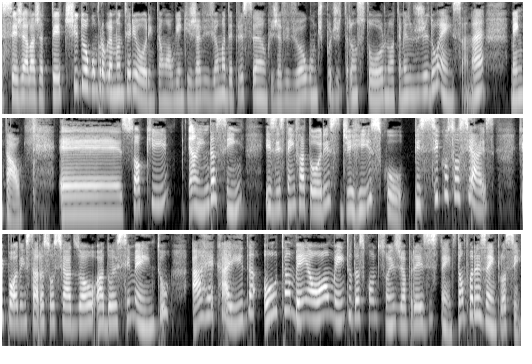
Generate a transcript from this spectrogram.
seja ela já ter tido algum problema anterior, então alguém que já viveu uma depressão, que já viveu algum tipo de transtorno, até mesmo de doença, né, mental. É, só que Ainda assim, existem fatores de risco psicossociais que podem estar associados ao adoecimento, à recaída ou também ao aumento das condições já pré-existentes. Então, por exemplo, assim,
